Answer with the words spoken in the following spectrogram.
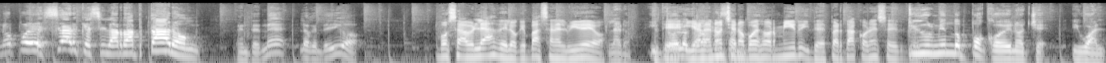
no puede ser que se la raptaron. ¿Entendés lo que te digo? Vos hablás de lo que pasa en el video. Claro. Y, te- a la noche pasando. no podés dormir y te despertás con ese. Estoy durmiendo poco de noche, igual.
